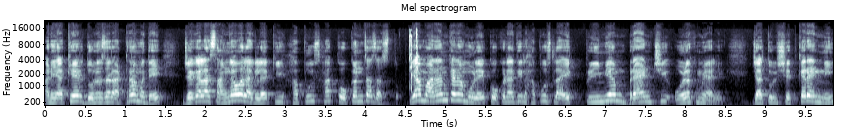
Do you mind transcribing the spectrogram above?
आणि अखेर दोन हजार अठरामध्ये जगाला सांगावं लागलं की हापूस हा कोकणचाच असतो. या मानांकनामुळे कोकणातील हापूसला एक प्रीमियम ब्रँडची ओळख मिळाली ज्यातून शेतकऱ्यांनी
